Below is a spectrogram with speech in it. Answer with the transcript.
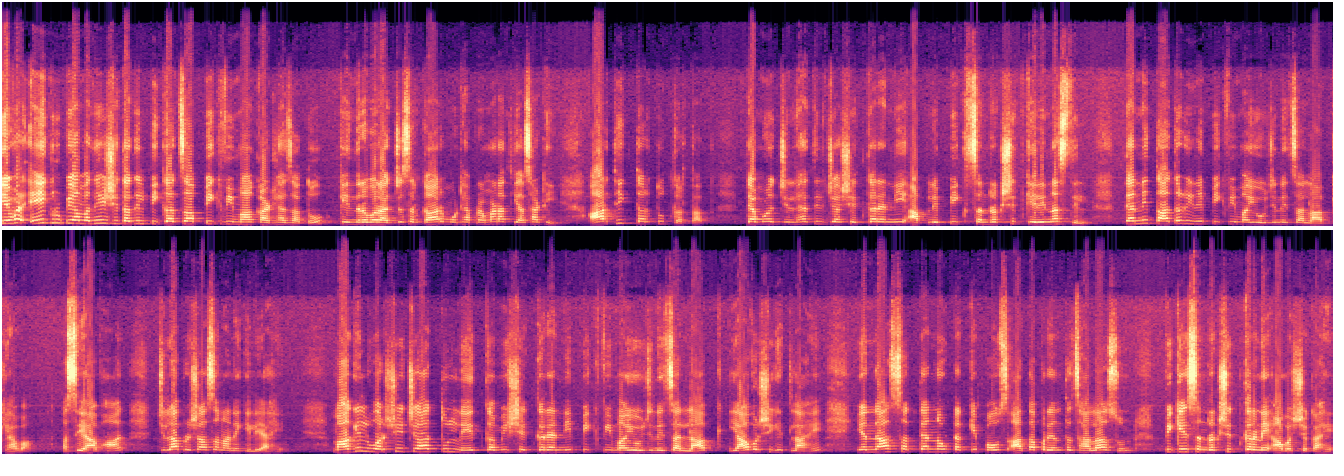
केवळ एक रुपयामध्ये शेतातील पिकाचा पीक विमा काढला जातो. केंद्र व राज्य सरकार मोठ्या प्रमाणात यासाठी आर्थिक तरतूद करतात. त्यामुळे जिल्ह्यातील ज्या शेतकऱ्यांनी आपले पीक संरक्षित केले नसतील त्यांनी तातडीने पीक विमा योजनेचा लाभ घ्यावा असे आवाहन जिल्हा प्रशासनाने केले आहे. मागील वर्षीच्या तुलनेत कमी शेतकऱ्यांनी पीक विमा योजनेचा लाभ यावर्षी घेतला आहे. यंदा सत्त्याण्णव टक्के पाऊस आतापर्यंत झाला असून पिके संरक्षित करणे आवश्यक आहे.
